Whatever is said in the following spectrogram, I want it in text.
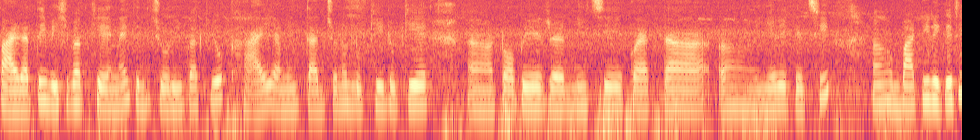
পায়রাতেই বেশিরভাগ খেয়ে নেয়, কিন্তু চড়ুই পাখিও খায়। আমি তার জন্য লুকিয়ে লুকিয়ে টবের নিচে কয়েকটা ইয়ে রেখেছি বাটি রেখেছি,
